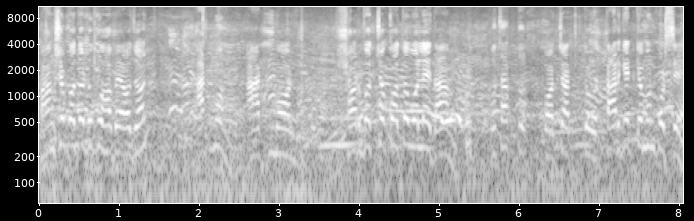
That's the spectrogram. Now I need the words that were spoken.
মাংস কতটুকু হবে ওজন? আট মন। আট মন। সর্বোচ্চ কত বলে দাম? পঁচাত্তর। পঁচাত্তর। টার্গেট কেমন করছেন?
